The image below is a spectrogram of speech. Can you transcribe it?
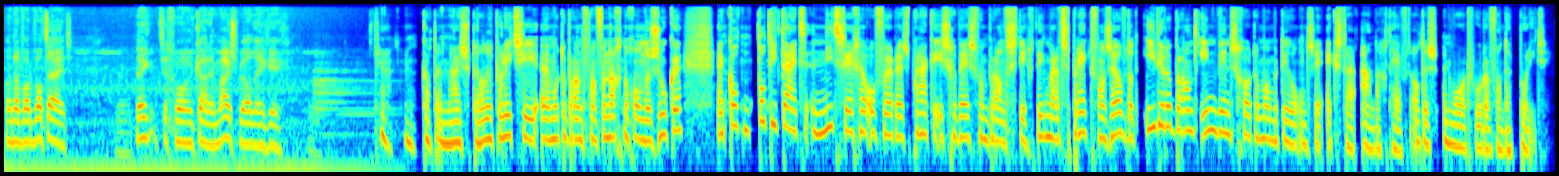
Want dan wordt wat tijd. Denk, het is gewoon een kat-en-muisspel, denk ik. Ja, een kat-en-muisspel. De politie uh, moet de brand van vannacht nog onderzoeken. En kon tot die tijd niet zeggen of er uh, sprake is geweest van brandstichting. Maar het spreekt vanzelf dat iedere brand in Winschoten momenteel onze extra aandacht heeft. Al dus een woordvoerder van de politie.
